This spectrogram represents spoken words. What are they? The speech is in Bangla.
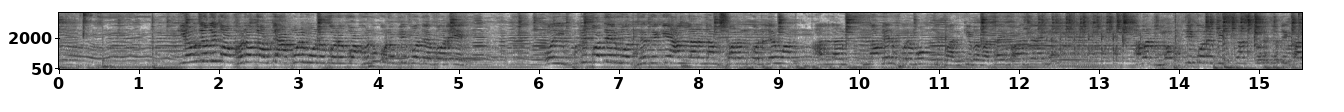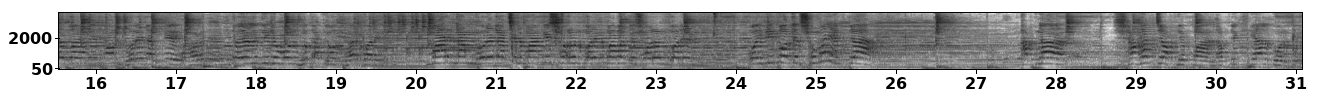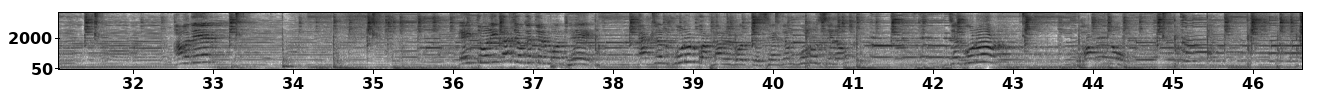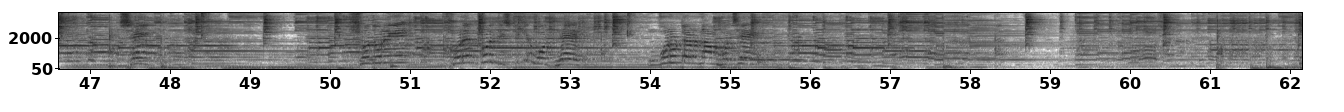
কেউ যদি কখনো কাউকে আপন মনে করে কখনো কোনো বিপদে পড়ে ওই বিপদের মধ্যে থেকে আল্লাহর নাম স্মরণ করলেও আল্লাহর নামের উপরে মুক্তি পান। কি বাবা, তাই পাওয়া যায় না? আবার ভক্তি করে বিশ্বাস করে যদি কারও দয়ালের নাম ধরে ডাকে, দয়াল দিনে বন্ধু তাকে উদ্ধার করে। মার নাম ধরে ডাকেন, মাকে স্মরণ করেন, বাবাকে স্মরণ করেন। ওই বিপদের সময় একটা আপনার সাহায্য আপনি পান, আপনি খেয়াল করবেন। আমাদের এই তরিকা জগতের মধ্যে একজন গুরুর কথা আমি বলতেছি। একজন গুরু ছিল যে গুরুর ভক্ত। সেই সুদূরে ফরিদপুর ডিস্ট্রিক্টের মধ্যে গুরুটার নাম হচ্ছে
